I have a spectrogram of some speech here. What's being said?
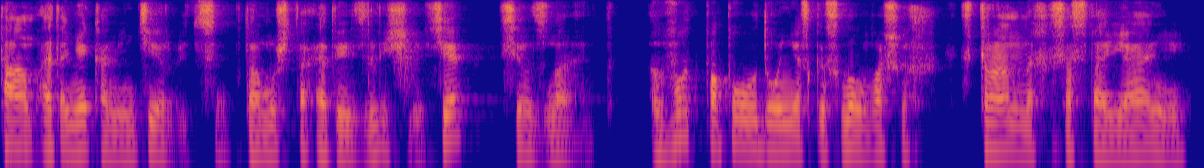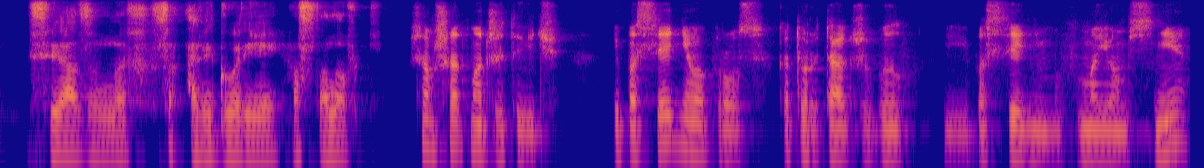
Там это не комментируется, потому что это излишне. Все все знают. Вот по поводу несколько слов ваших странных состояний, связанных с аллегорией остановки. Шамшат Маджитович, и последний вопрос, который также был и последним в моем сне,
